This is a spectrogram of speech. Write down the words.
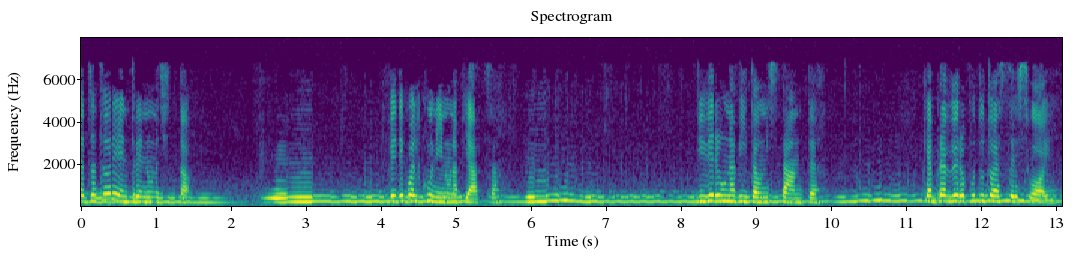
Viaggiatore entra in una città. Vede qualcuno in una piazza. Vivere una vita un istante che avrebbero potuto essere suoi.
